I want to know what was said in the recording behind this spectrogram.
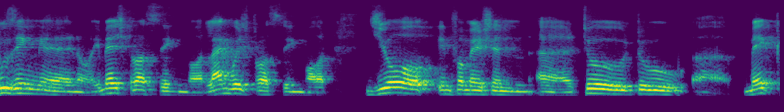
using uh, you know image processing or language processing or geo information uh, to to uh, make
